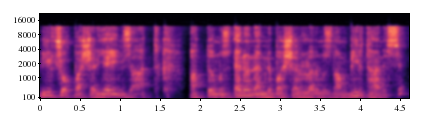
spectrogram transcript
birçok başarıya imza attık. Attığımız en önemli başarılarımızdan bir tanesi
